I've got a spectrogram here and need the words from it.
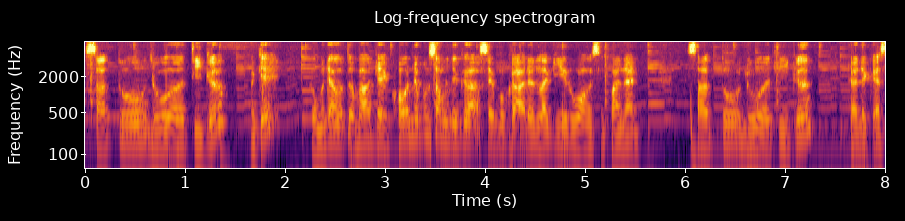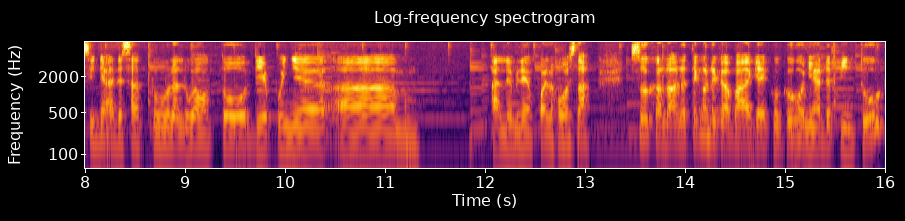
1, 2, 3 ok. Kemudian untuk bahagian corner pun sama juga saya buka ada lagi ruang simpanan. 1, 2, 3 dan dekat sini ada satu laluan untuk dia punya um, aluminium foil hose lah. So kalau anda tengok dekat bahagian kukuh ni ada pintu.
